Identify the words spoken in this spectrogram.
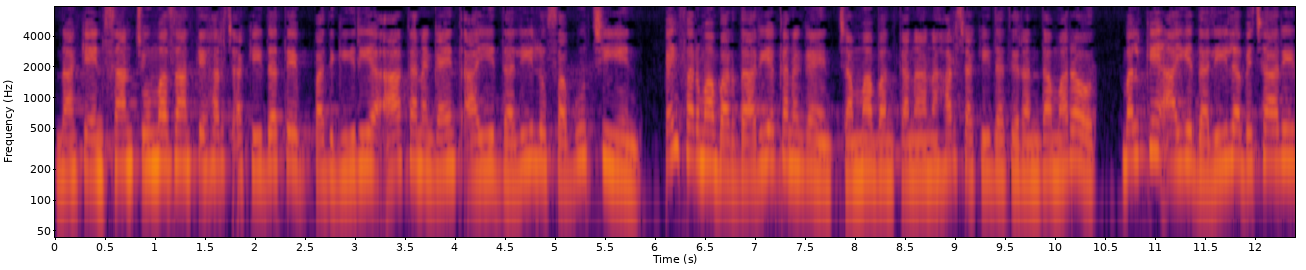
نہ کہ انسان چوما زاند کے ہرچ عقیدت پدگیری آ کن گئند آئی دلیل و ثبوت چین کئی فرما برداری کن گئند چما بند کنانا ہرچ عقیدت رندہ مروت بلکہ آئیے دلیل بچاری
